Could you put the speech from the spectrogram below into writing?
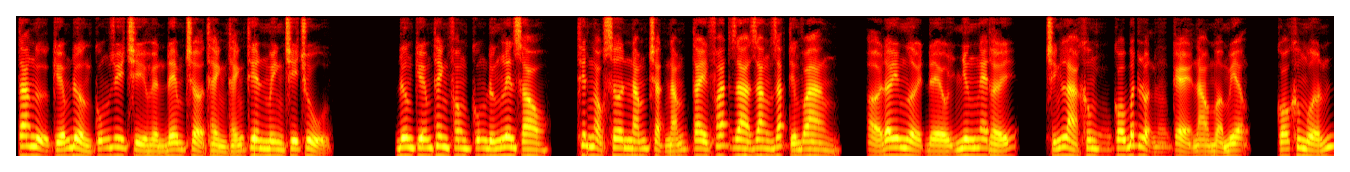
Ta ngự kiếm đường cũng duy trì huyền đêm trở thành thánh thiên minh chi chủ. Đường kiếm thanh phong cũng đứng lên sau, Thiết Ngọc Sơn nắm chặt nắm tay phát ra răng rắc tiếng vang, ở đây người đều nhưng nghe thấy, chính là không có bất luận kẻ nào mở miệng, có không muốn,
